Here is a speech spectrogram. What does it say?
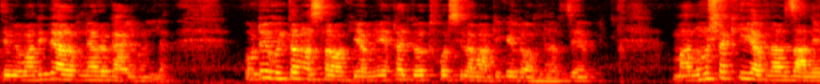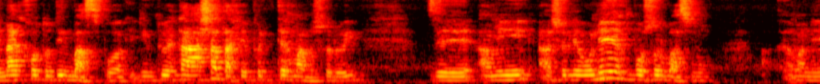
তে বেমারিটা আর আপনি আরও ঘায়ল হইলা। ওটাই হইতাম আসতাম আর কি আমি একটা জোট করছিলাম আর্টিকেলও আপনার যে মানুষ আর কি আপনার জানে না কতদিন বাঁচবো আর কি? কিন্তু একটা আশা থাকে প্রত্যেক মানুষেরই যে আমি আসলে অনেক বছর বাঁচবো মানে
